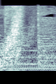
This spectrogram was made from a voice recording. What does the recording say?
Bye.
